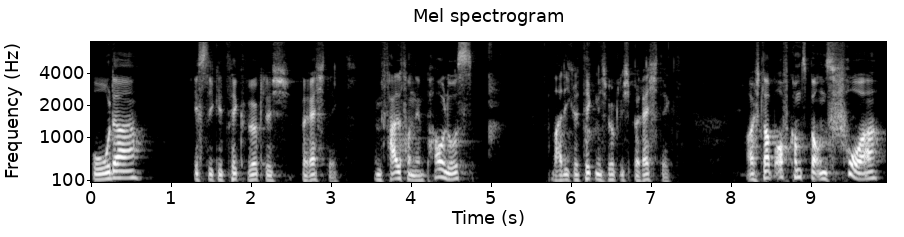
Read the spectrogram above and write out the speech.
Oder ist die Kritik wirklich berechtigt? Im Fall von dem Paulus war die Kritik nicht wirklich berechtigt. Aber ich glaube, oft kommt es bei uns vor,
